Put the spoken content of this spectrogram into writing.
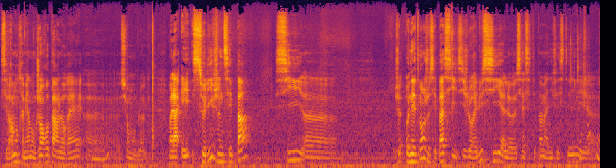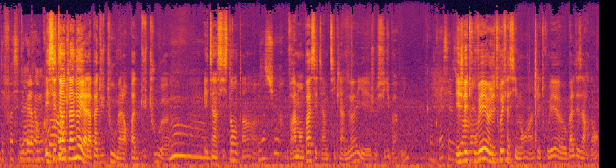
c'est vraiment très bien. Donc j'en reparlerai euh, mhm. sur mon blog. Voilà, et ce livre, je ne sais pas si... Euh, honnêtement, je ne sais pas si, si je l'aurais lu si elle ne si s'était pas manifestée. Et, euh, des fois, c'est des belles rencontres. Et c'était un clin d'œil, elle n'a pas du tout, mais alors pas du tout mmh. été insistante. Hein, Bien sûr. Vraiment pas, c'était un petit clin d'œil et je me suis dit, bah oui. et je l'ai trouvé, j'ai trouvé facilement. Hein, je l'ai trouvé au Bal des Ardents.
